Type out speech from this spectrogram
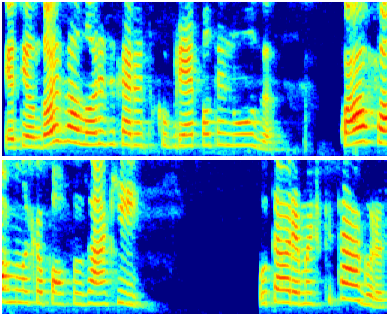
Eu tenho dois valores e quero descobrir a hipotenusa. Qual a fórmula que eu posso usar aqui? O teorema de Pitágoras,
